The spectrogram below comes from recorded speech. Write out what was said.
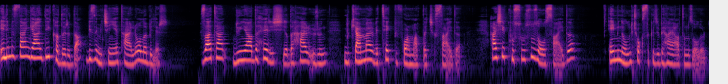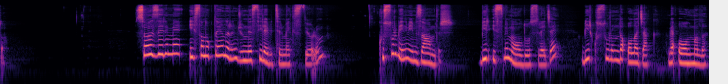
Elimizden geldiği kadarı da bizim için yeterli olabilir. Zaten dünyada her iş ya da her ürün mükemmel ve tek bir formatta çıksaydı Her şey kusursuz olsaydı emin olun çok sıkıcı bir hayatımız olurdu. Sözlerimi İhsan Oktayanar'ın cümlesiyle bitirmek istiyorum. Kusur benim imzamdır. Bir ismim olduğu sürece bir kusurum da olacak ve olmalı.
